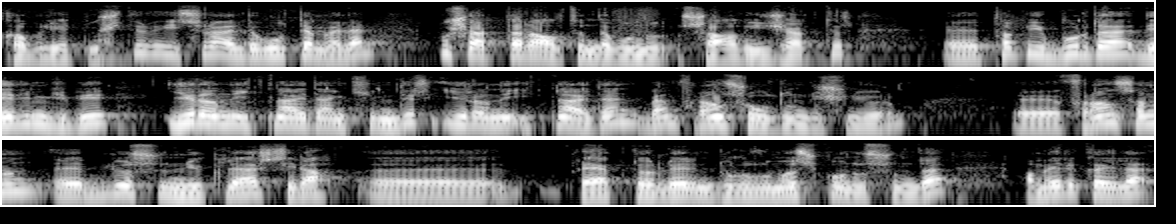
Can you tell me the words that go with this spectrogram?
kabul etmiştir ve İsrail de muhtemelen bu şartlar altında bunu sağlayacaktır. E, tabii burada dediğim gibi İran'ı ikna eden kimdir? İran'ı ikna eden ben Fransa olduğunu düşünüyorum. E, Fransa'nın e, biliyorsunuz nükleer silah e, reaktörlerin durulması konusunda Amerika ile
